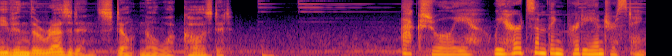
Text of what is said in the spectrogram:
Even the residents don't know what caused it. Actually, we heard something pretty interesting.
